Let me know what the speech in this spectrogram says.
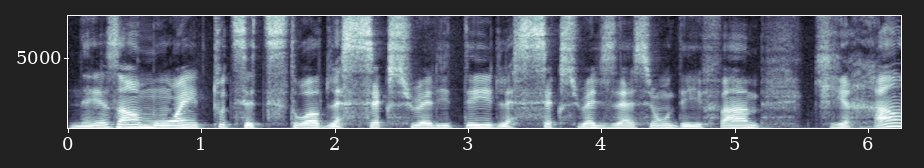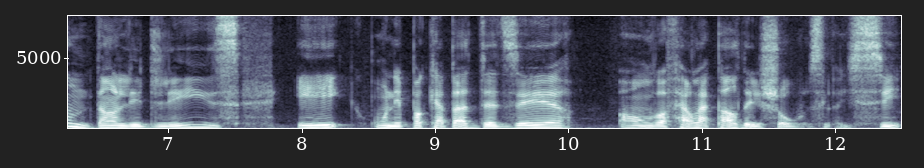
Néanmoins, toute cette histoire de la sexualité, de la sexualisation des femmes qui rentre dans l'Église et on n'est pas capable de dire on va faire la part des choses ici.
